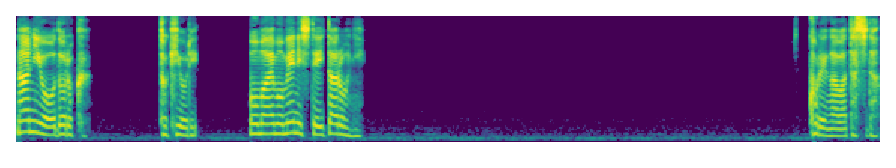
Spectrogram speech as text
何を驚く？時折お前も目にしていたろうに。これが私だ。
